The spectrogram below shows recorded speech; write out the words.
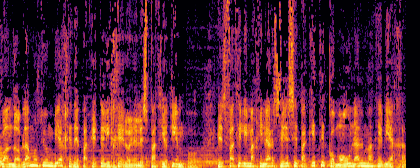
Cuando hablamos de un viaje de paquete ligero en el espacio-tiempo, es fácil imaginarse ese paquete como un alma que viaja.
